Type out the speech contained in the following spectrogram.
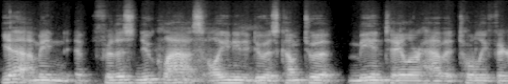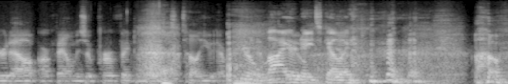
Yeah, I mean, for this new class, all you need to do is come to it. Me and Taylor have it totally figured out. Our families are perfect, and they'll just tell you everything. You're a liar. Nate Skelly. Yeah. um,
